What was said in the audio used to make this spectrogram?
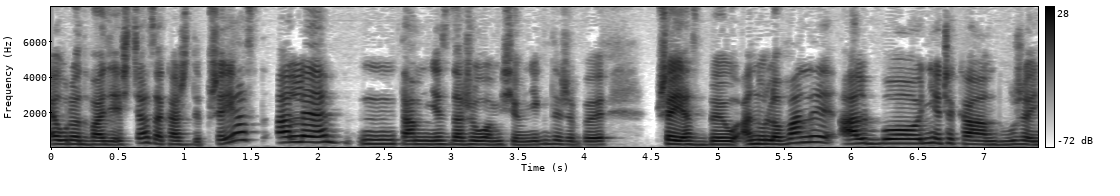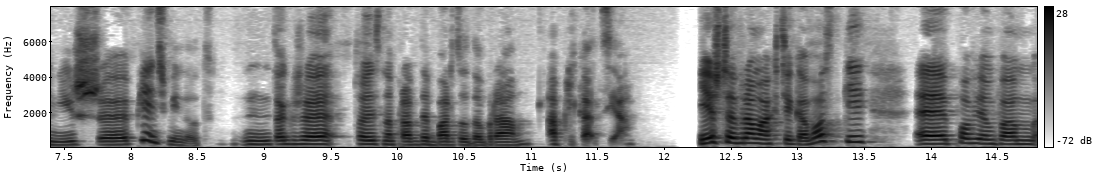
euro 20 za każdy przejazd, ale mm, tam nie zdarzyło mi się nigdy, żeby przejazd był anulowany albo nie czekałam dłużej niż 5 minut. Mm, Także to jest naprawdę bardzo dobra aplikacja. Jeszcze w ramach ciekawostki e, powiem Wam,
